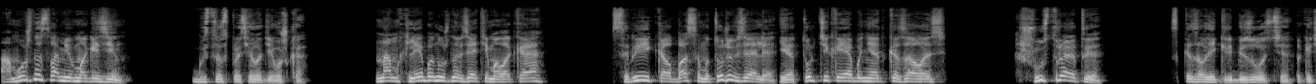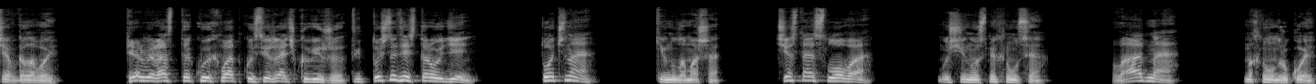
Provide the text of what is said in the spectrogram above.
«А можно с вами в магазин?» – быстро спросила девушка. «Нам хлеба нужно взять и молока, Сырые колбасы мы тоже взяли, и от тортика я бы не отказалась. Шустрая ты, сказал егерь без злости, покачав головой. Первый раз такую хватку и свежачку вижу. Ты точно здесь второй день? Точно, кивнула Маша. Честное слово. Мужчина усмехнулся. Ладно, махнул он рукой.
